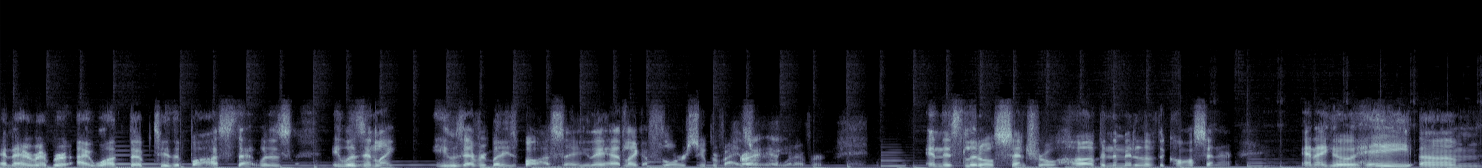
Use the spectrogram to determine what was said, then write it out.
And I remember I walked up to the boss that was, he wasn't like, he was everybody's boss. They, they had like a floor supervisor Right, yeah. or whatever. And this little central hub in the middle of the call center. And I go, hey, um,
